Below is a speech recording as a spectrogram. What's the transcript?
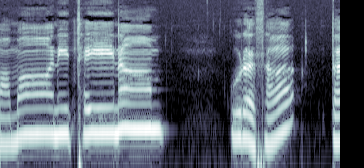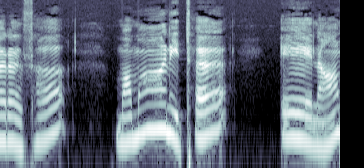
ममानिथैनाम्। उरसा तरसा ममानिथ एनां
